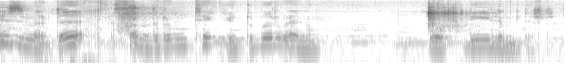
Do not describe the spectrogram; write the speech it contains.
İzmir'de sanırım tek YouTuber benim. Yok değilimdir.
